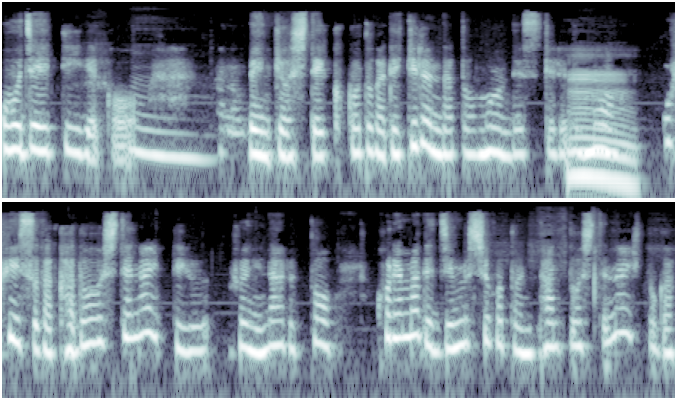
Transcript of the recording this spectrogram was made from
OJT でこう、うん、あの勉強していくことができるんだと思うんですけれども、うん、オフィスが稼働してないっていうふうになると、これまで事務仕事に担当してない人が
